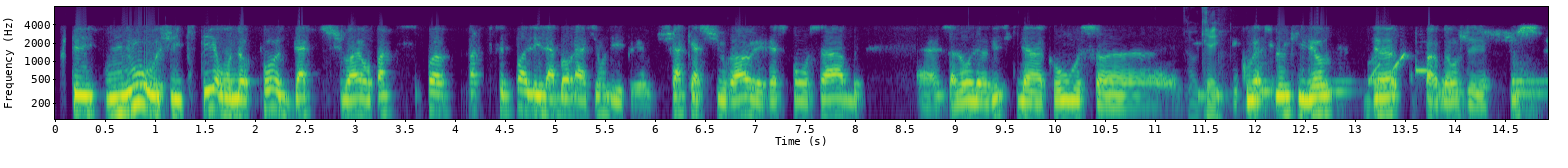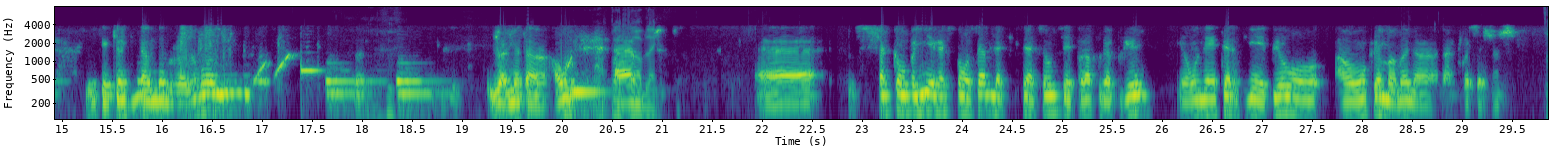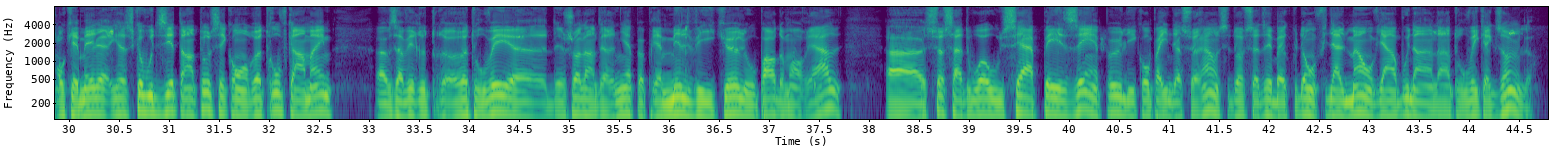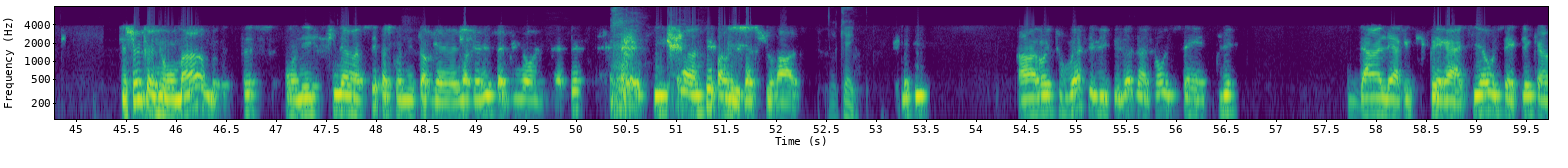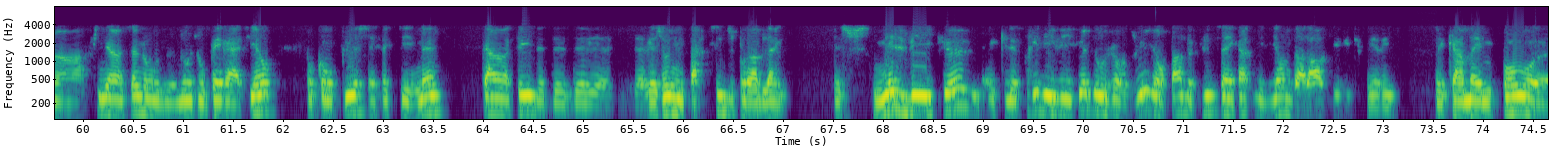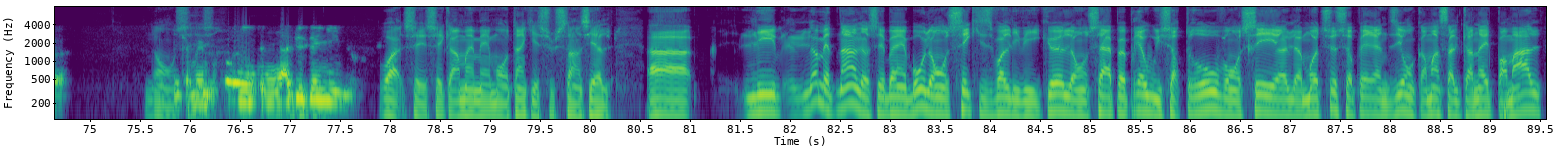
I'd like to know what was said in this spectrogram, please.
Écoutez, nous, chez Équité, on n'a pas d'actuaire. On participe pas, participe pas à l'élaboration des primes. Chaque assureur est responsable euh, selon le risque qu'il a en cause, euh, OK. les couvertures qu'il a de... Pardon, j'ai juste... Quelqu'un qui tente de me rejoindre. Je vais le mettre en haut. Pas de Euh, problème. euh, chaque compagnie est responsable de la fixation de ses propres primes et on n'intervient plus au- à aucun moment dans, dans le processus. OK, mais le- ce que vous disiez tantôt, c'est qu'on retrouve quand même, euh, vous avez ret- retrouvé euh, déjà l'an dernier à peu près 1000 véhicules au port de Montréal. Euh, ça, ça doit aussi apaiser un peu les compagnies d'assurance. Ils doivent se dire, ben écoute, finalement, on vient en bout d'en trouver quelques-uns. C'est sûr que nos membres, on est financé parce qu'on est un organisme à but non lucratif, qui est financé par les assureurs. OK. En retrouvant ces véhicules-là, dans le fond, ils s'impliquent dans la récupération, ils s'impliquent en finançant nos, nos opérations pour qu'on puisse effectivement tenter de, de- de- de résoudre une partie du problème. C'est 1000 véhicules, avec le prix des véhicules d'aujourd'hui, on parle de plus de 50 millions de dollars qui est récupéré. C'est quand même pas, euh, Non, c'est quand même pas euh, à dédaigner. c'est c'est quand même un montant qui est substantiel. Euh, les, là, maintenant, c'est bien beau. on sait qu'ils se volent des véhicules. On sait à peu près où ils se retrouvent. On sait euh, le modus operandi. On commence à le connaître pas mal.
